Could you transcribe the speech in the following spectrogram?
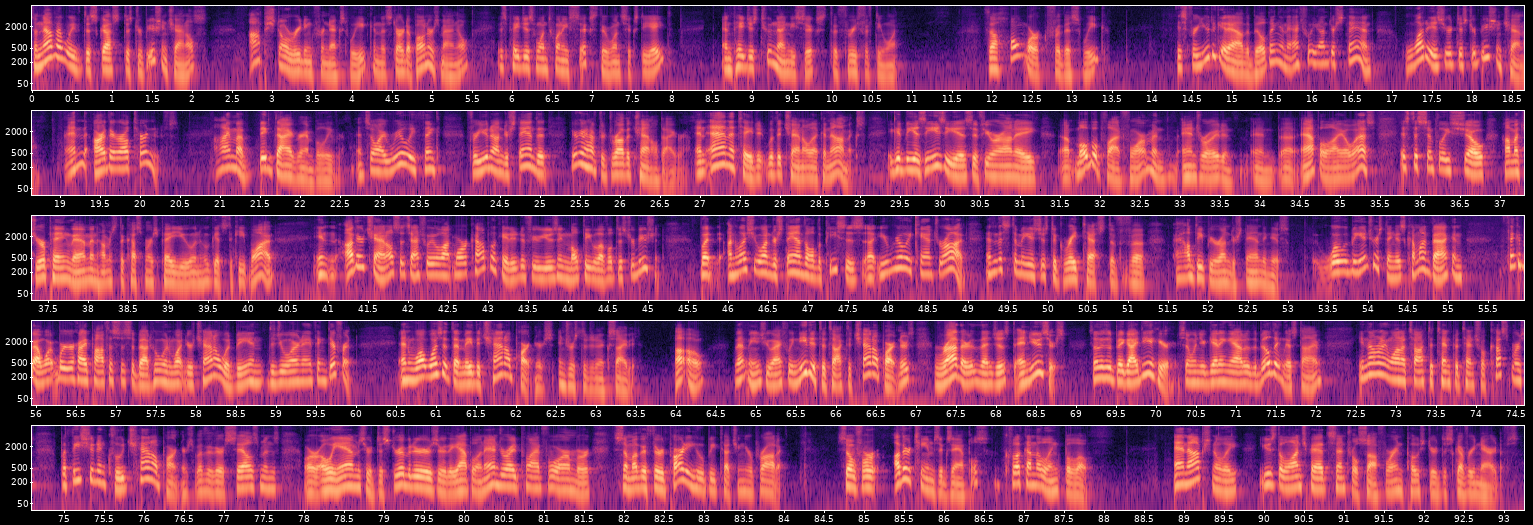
So now that we've discussed distribution channels, optional reading for next week in the Startup Owner's Manual is pages 126 through 168 and pages 296 to 351. The homework for this week is for you to get out of the building and actually understand what is your distribution channel and are there alternatives. I'm a big diagram believer and so I really think for you to understand it you're going to have to draw the channel diagram and annotate it with the channel economics. It could be as easy as if you're on a uh, mobile platform and Android and, and uh, Apple iOS is to simply show how much you're paying them and how much the customers pay you and who gets to keep what. In other channels, it's actually a lot more complicated if you're using multi-level distribution. But unless you understand all the pieces, uh, you really can't draw it. And this to me is just a great test of uh, how deep your understanding is. What would be interesting is come on back and think about what were your hypotheses about who and what your channel would be and did you learn anything different? And what was it that made the channel partners interested and excited? Uh-oh, that means you actually needed to talk to channel partners rather than just end users. So there's a big idea here. So when you're getting out of the building this time, you not only want to talk to 10 potential customers, but these should include channel partners, whether they're salesmen or OEMs or distributors or the Apple and Android platform or some other third party who will be touching your product. So for other Teams examples, click on the link below. And optionally, use the Launchpad Central software and post your discovery narratives.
